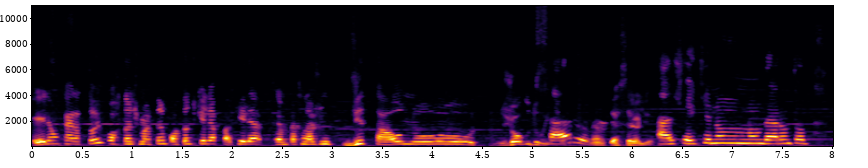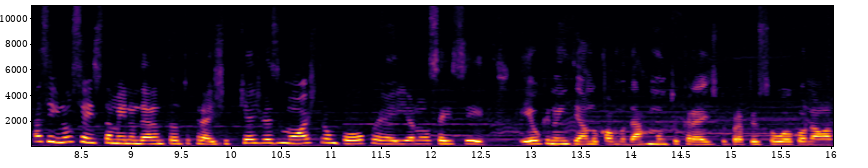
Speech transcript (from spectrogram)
ele é um cara tão importante, mas tão importante que ele é, que ele é, é um personagem vital no jogo do Witcher. Sério? Né, no terceiro livro. Achei que não, não deram tanto. Assim, não sei se também não deram tanto crédito, porque às vezes mostra um pouco, e aí eu não sei se eu que não entendo como dar muito crédito pra pessoa quando ela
